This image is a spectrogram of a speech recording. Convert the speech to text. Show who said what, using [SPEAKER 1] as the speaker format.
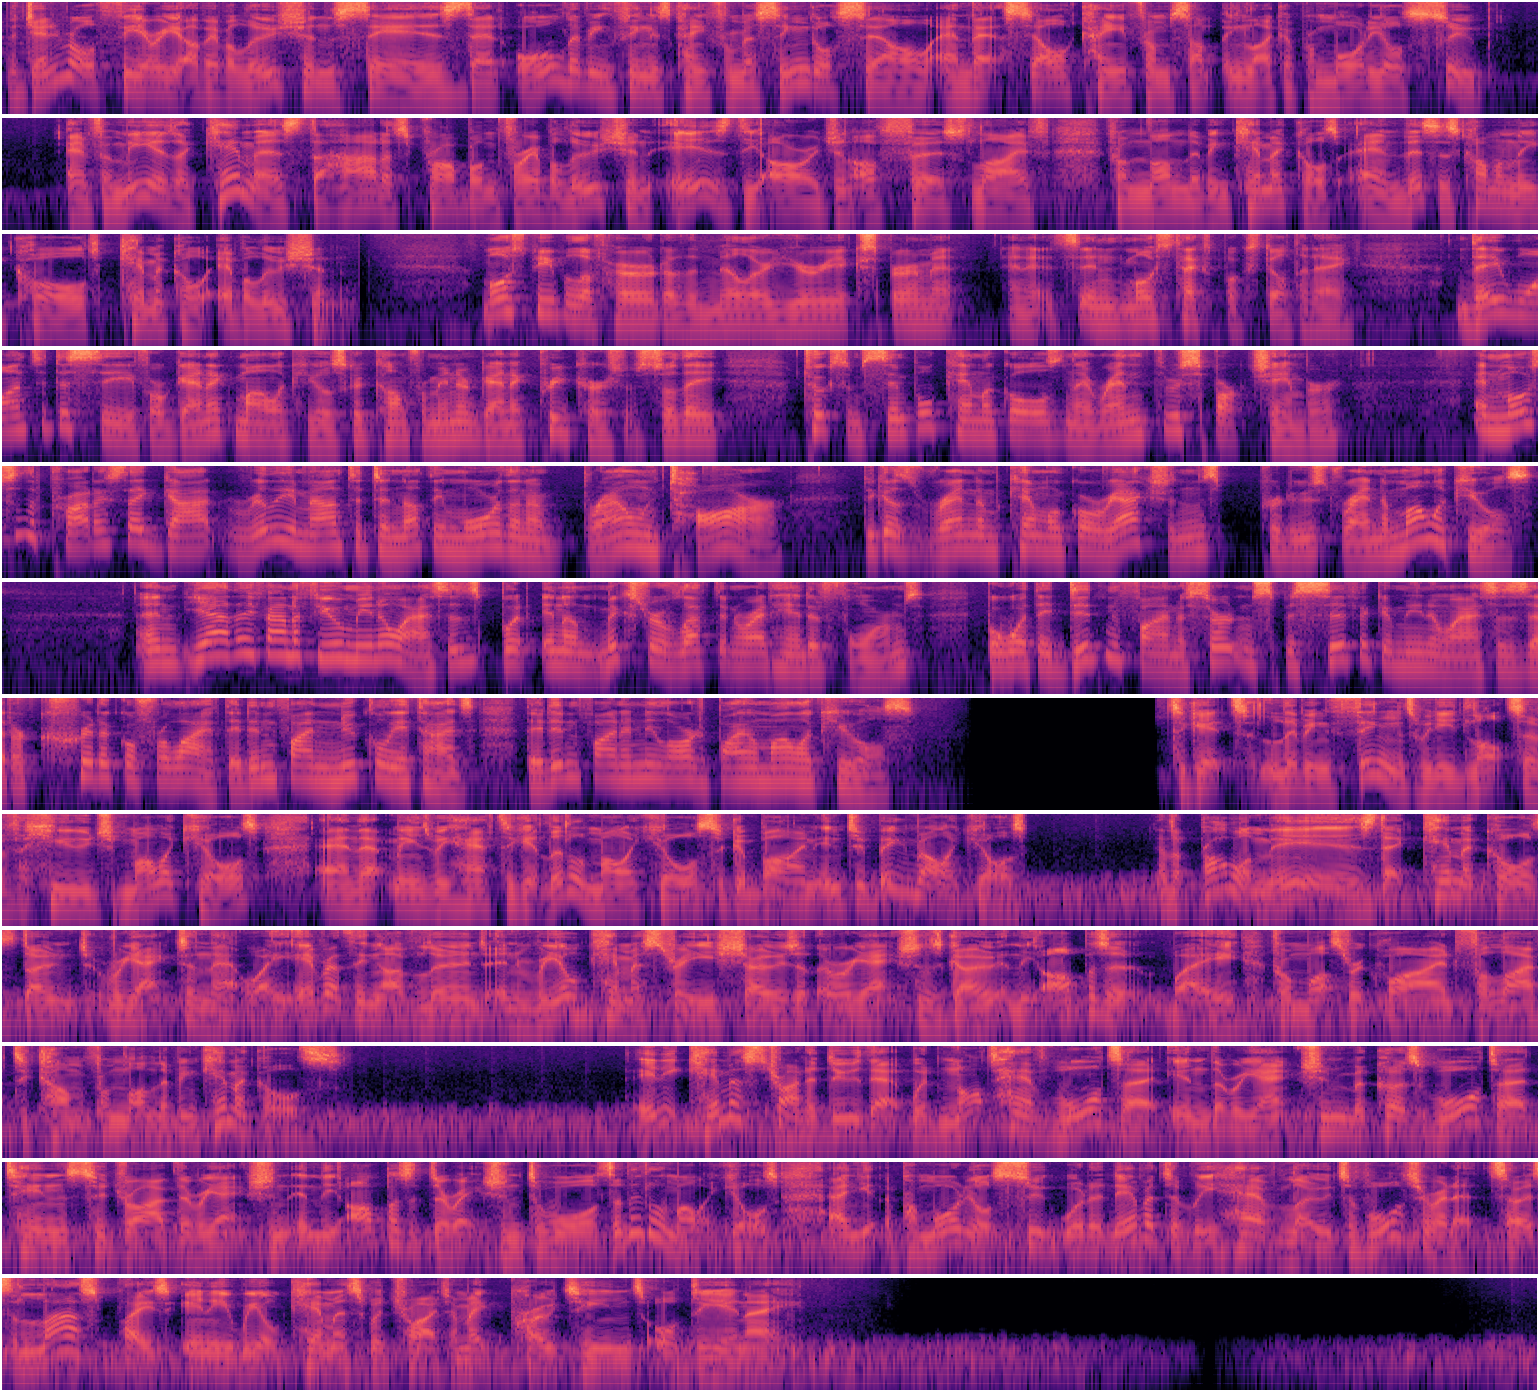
[SPEAKER 1] The general theory of evolution says that all living things came from a single cell, and that cell came from something like a primordial soup. And for me as a chemist, the hardest problem for evolution is the origin of first life from non living chemicals, and this is commonly called chemical evolution.
[SPEAKER 2] Most people have heard of the Miller Urey experiment, and it's in most textbooks still today. They wanted to see if organic molecules could come from inorganic precursors. So they took some simple chemicals and they ran them through a spark chamber. And most of the products they got really amounted to nothing more than a brown tar because random chemical reactions produced random molecules. And yeah, they found a few amino acids, but in a mixture of left and right-handed forms. But what they didn't find are certain specific amino acids that are critical for life. They didn't find nucleotides. They didn't find any large biomolecules
[SPEAKER 1] to get living things, we need lots of huge molecules, and that means we have to get little molecules to combine into big molecules. Now, the problem is that chemicals don't react in that way. Everything I've learned in real chemistry shows that the reactions go in the opposite way from what's required for life to come from non living chemicals. Any chemist trying to do that would not have water in the reaction because water tends to drive the reaction in the opposite direction towards the little molecules. And yet the primordial soup would inevitably have loads of water in it. So it's the last place any real chemist would try to make proteins or DNA.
